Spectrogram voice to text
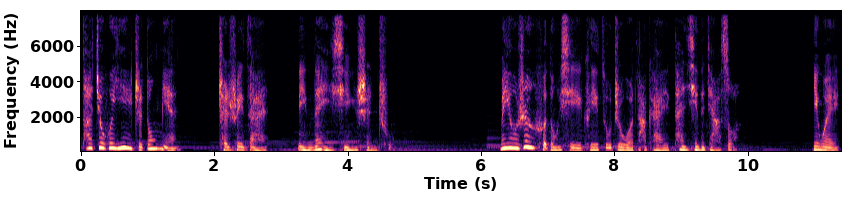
他就会一直冬眠，沉睡在你内心深处。没有任何东西可以阻止我打开贪心的枷锁，因为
